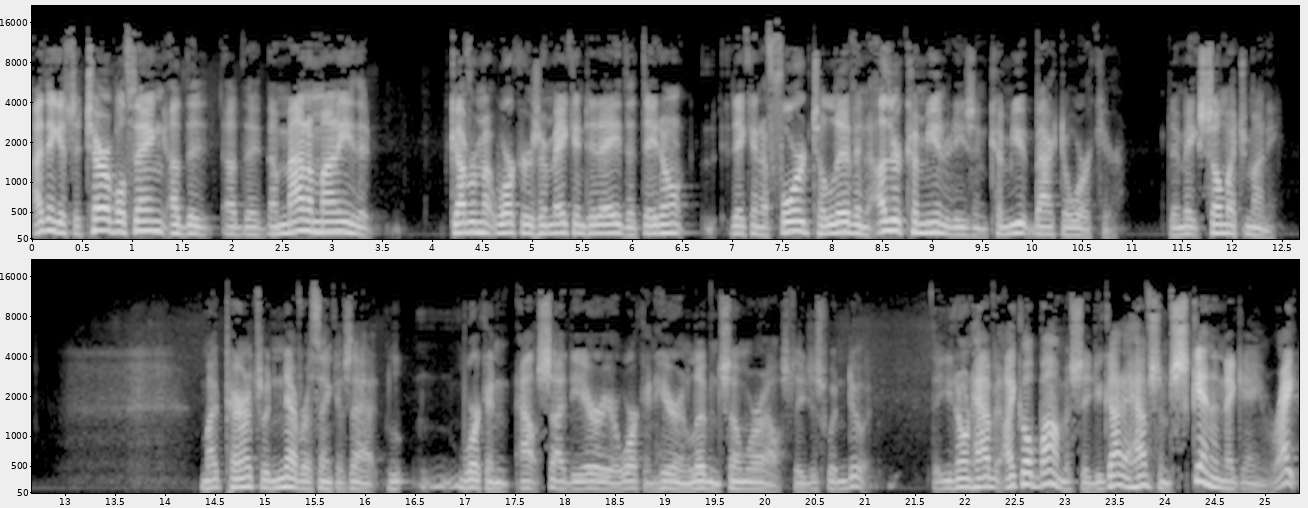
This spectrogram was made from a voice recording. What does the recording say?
I think it's a terrible thing of the of the amount of money that government workers are making today that they don't they can afford to live in other communities and commute back to work here. They make so much money. My parents would never think of that working outside the area or working here and living somewhere else. They just wouldn't do it. That you don't have like Obama said, you got to have some skin in the game, right?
